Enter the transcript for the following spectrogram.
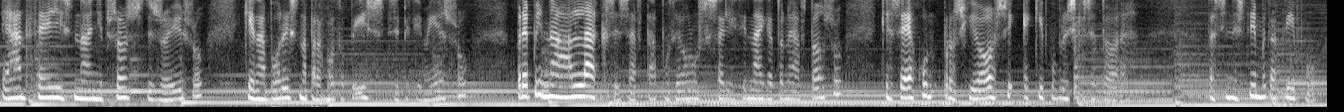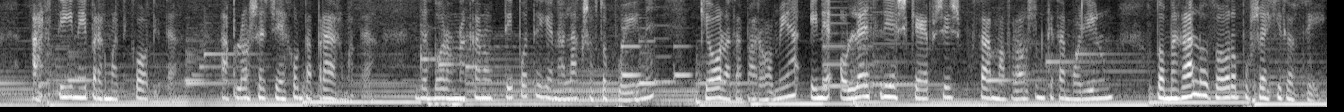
Εάν θέλεις να ανυψώσεις τη ζωή σου και να μπορείς να πραγματοποιήσεις τις επιθυμίες σου, πρέπει να αλλάξεις αυτά που θεωρούσες αληθινά για τον εαυτό σου και σε έχουν προσγειώσει εκεί που βρίσκεσαι τώρα. Τα συναισθήματα τύπου αυτή είναι η πραγματικότητα. Απλώς έτσι έχουν τα πράγματα. Δεν μπορώ να κάνω τίποτε για να αλλάξω αυτό που είναι και όλα τα παρόμοια είναι ολέθριες σκέψεις που θα αμαυρώσουν και θα μολύνουν το μεγάλο δώρο που σου έχει δοθεί.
